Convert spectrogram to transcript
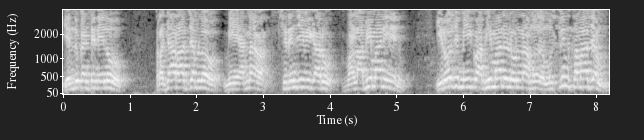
ఎందుకంటే నేను ప్రజారాజ్యంలో మీ అన్న చిరంజీవి గారు వాళ్ళ అభిమాని నేను. ఈరోజు మీకు అభిమానులు ఉన్న ముస్లిం సమాజం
